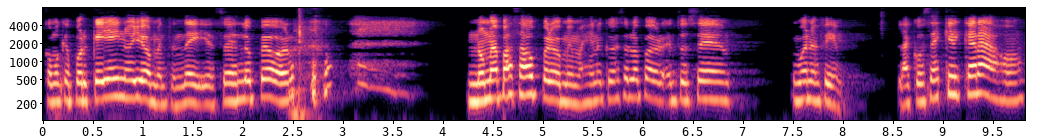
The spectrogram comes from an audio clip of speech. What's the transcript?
como que porque ella y no yo, ¿me entendéis? Y eso es lo peor. no me ha pasado, pero me imagino que va a ser lo peor. Entonces, bueno, en fin. La cosa es que el carajo,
